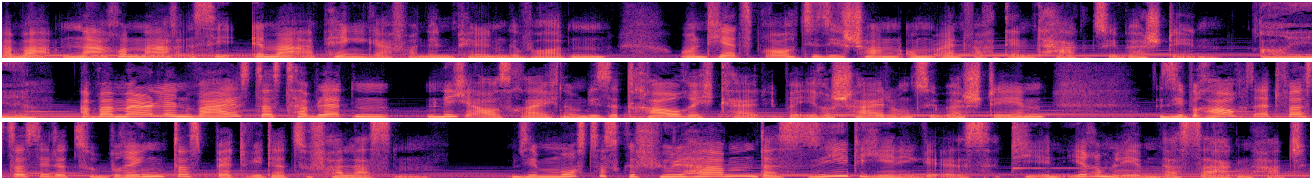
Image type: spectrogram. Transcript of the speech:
Aber nach und nach ist sie immer abhängiger von den Pillen geworden. Und jetzt braucht sie sie schon, um einfach den Tag zu überstehen. Oh yeah. Aber Marilyn weiß, dass Tabletten nicht ausreichen, um diese Traurigkeit über ihre Scheidung zu überstehen. Sie braucht etwas, das sie dazu bringt, das Bett wieder zu verlassen. Sie muss das Gefühl haben, dass sie diejenige ist, die in ihrem Leben das Sagen hat.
